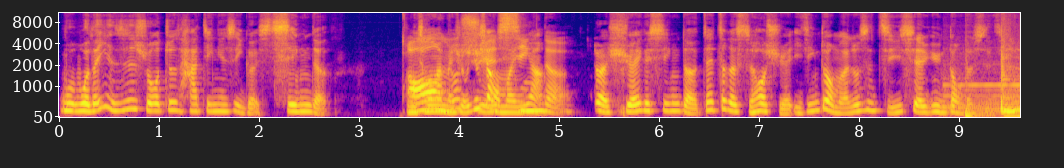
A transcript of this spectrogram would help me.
我我的意思是说，就是他今天是一个新的，你从来没学过，就像我们一样的，对，学一个新的，在这个时候学，已经对我们来说是极限运动的事情。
